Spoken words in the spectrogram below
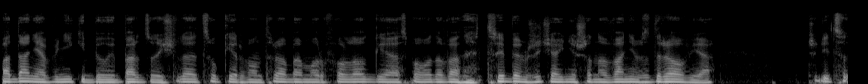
Badania, wyniki były bardzo źle. Cukier, wątroba, morfologia spowodowane trybem życia i nieszanowaniem zdrowia. Czyli co,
